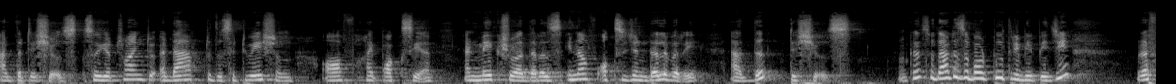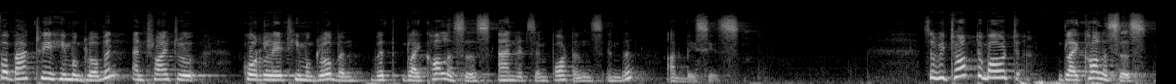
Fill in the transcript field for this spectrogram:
at the tissues. So, you're trying to adapt to the situation of hypoxia and make sure there is enough oxygen delivery at the tissues. Okay, so that is about 2,3-BPG. Refer back to your hemoglobin and try to correlate hemoglobin with glycolysis and its importance in the RBCs. So we talked about glycolysis.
